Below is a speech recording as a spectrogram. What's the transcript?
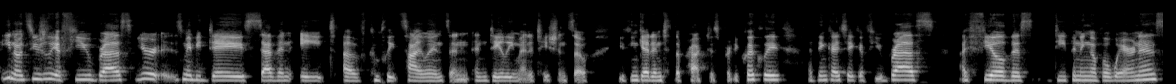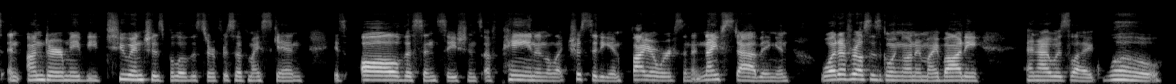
you know, it's usually a few breaths. You're, it's maybe day seven, eight of complete silence and, and daily meditation. So you can get into the practice pretty quickly. I think I take a few breaths. I feel this deepening of awareness, and under maybe two inches below the surface of my skin is all the sensations of pain and electricity and fireworks and a knife stabbing and whatever else is going on in my body and I was like, whoa,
